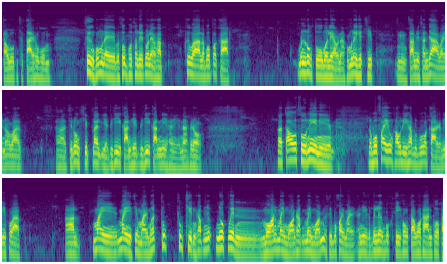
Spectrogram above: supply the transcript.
เตาลมสไตล์ของผม ซึ่งผมได้ประสบผลสำเร็จมาแล้วครับ คือว่าระบบอากาศ มันลงตัวมาแล้วนะผมเลยเฮ็ดคลิปตามที่สัญญาไว้เนาะว่าอ่าสิลงคลิปรายละเอียดวิธีการเฮ็ดวิธีการนี่ให้นะพี่น้องเอ่เตาสูนี่นี่ ระบบไฟของเขาดีครับ ระบบอากาศก็ดีเพราะว่าอ่า ไม่ไม่ที่ไหม้หมดทุกทุกชิ้นครับยกยกเว้นหมอนไม่หมอนครับไม่หมอนมันสิบ่ค่อยไหม้อันนี้ก็เป็นเรื่องปกติของเตาเผาถ่านทั่วไป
